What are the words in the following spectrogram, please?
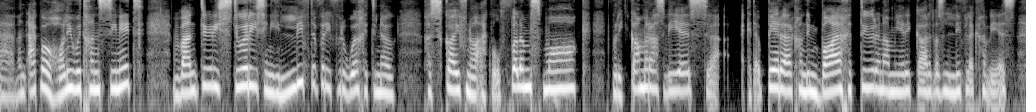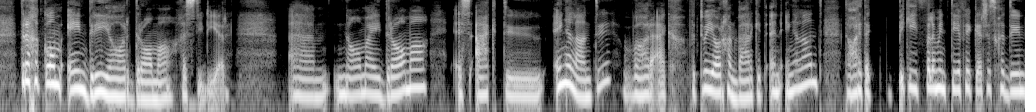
Uh, want ek wou Hollywood gaan sien het want toe die stories en die liefde vir die verhoog het toe nou geskuif na ek wil films maak, vir die kameras wees. So ek het au pair werk gaan doen, baie getoer in Amerika. Dit was lieflik geweest. Teruggekom en 3 jaar drama gestudeer. Ehm um, na my drama is ek toe Engeland toe waar ek vir 2 jaar gaan werk het in Engeland. Daar het ek bietjie film en TV kursus gedoen,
